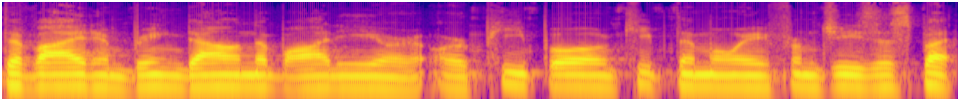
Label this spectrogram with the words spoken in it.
divide and bring down the body or, or people and keep them away from Jesus, but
